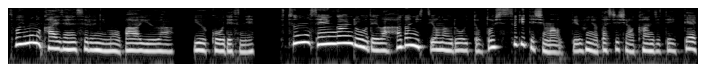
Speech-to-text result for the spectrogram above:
そういうものを改善するにもバー油は有効ですね。普通の洗顔料では肌に必要な潤いって落としすぎてしまうっていうふうに私自身は感じていて、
